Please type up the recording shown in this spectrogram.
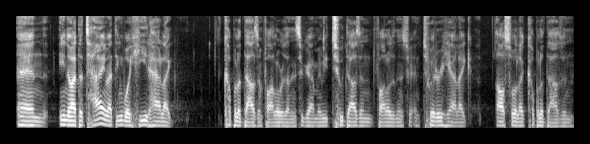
and you know, at the time, I think Wahid had like a couple of thousand followers on Instagram, maybe two thousand followers on Instagram. And Twitter, he had like also like a couple of thousand.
